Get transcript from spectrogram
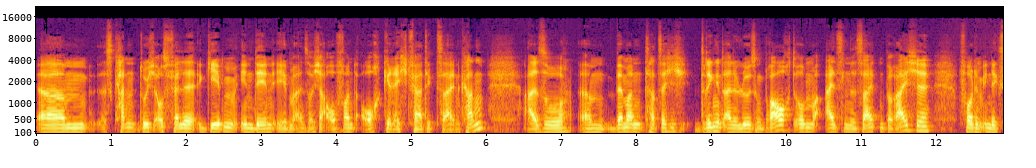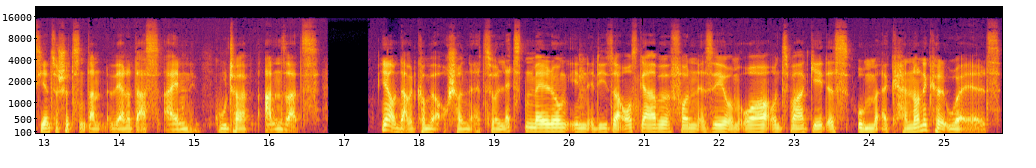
ähm, es kann durchaus Fälle geben, in denen eben ein solcher Aufwand auch gerechtfertigt sein kann. Also ähm, wenn man tatsächlich dringend eine Lösung braucht, um einzelne Seitenbereiche vor dem Indexieren zu schützen, dann wäre das ein guter Ansatz. Ja, und damit kommen wir auch schon äh, zur letzten Meldung in dieser Ausgabe von SEO im Ohr. Und zwar geht es um Canonical URLs.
